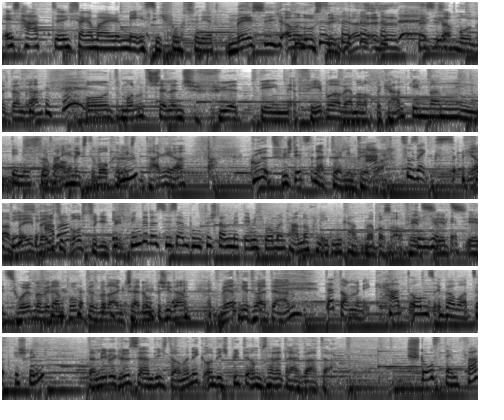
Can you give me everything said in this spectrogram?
Es hat, ich sage mal, mäßig funktioniert. Mäßig, aber lustig. Also das ist Ja. am Montag dann dran. Und Monatschallenge für den Februar werden wir noch bekannt geben dann. Die nächsten Tage. Mhm. Auch nächste Woche, nächsten Tage, ja. Gut, wie steht's denn aktuell im Februar? 8 zu 6 für Ja, dich. weil- weil ich so großzügig bin. Ich finde, das ist ein Punktestand, mit dem ich momentan noch leben kann. Na, pass auf, jetzt, okay. jetzt, jetzt holen wir wieder einen Punkt, dass wir da einen gescheiten Unterschied haben. Wer tritt heute an? Der Dominik hat uns über WhatsApp geschrieben. Dann liebe Grüße an dich, Dominik, und ich bitte um seine drei Wörter. Stoßdämpfer,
